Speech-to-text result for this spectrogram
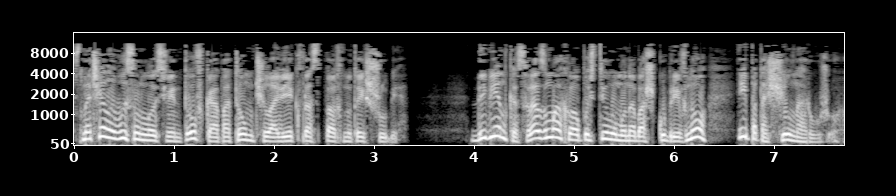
Сначала высунулась винтовка, а потом человек в распахнутой шубе. Дыбенко с размаху опустил ему на башку бревно и потащил наружу.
